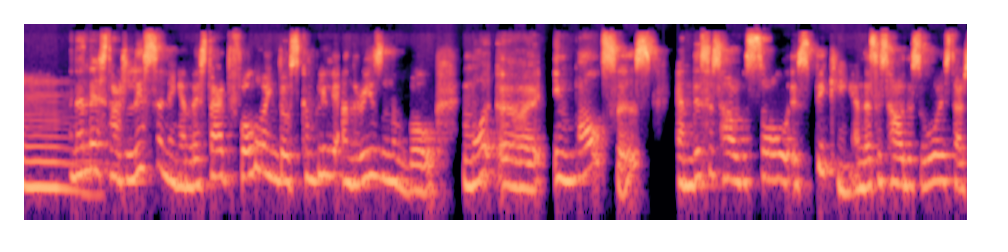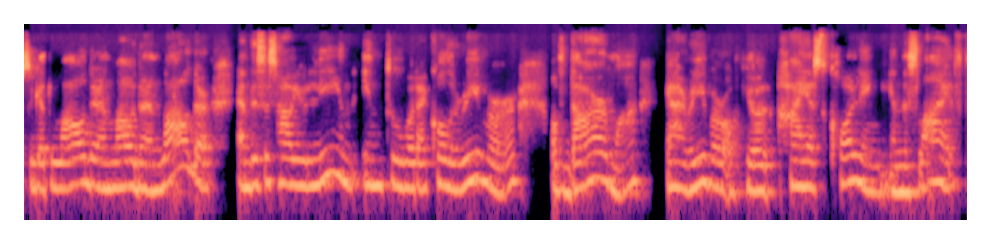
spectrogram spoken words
Mm. And then they start listening and they start following those completely unreasonable uh, impulses. And this is how the soul is speaking. And this is how this voice starts to get louder and louder and louder. And this is how you lean into what I call a river of Dharma, yeah, river of your highest calling in this life.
